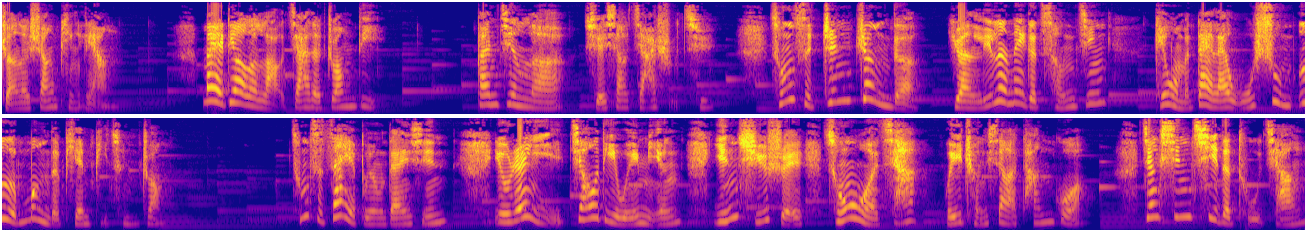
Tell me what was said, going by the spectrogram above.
转了商品粮，卖掉了老家的庄地，搬进了学校家属区，从此真正的远离了那个曾经给我们带来无数噩梦的偏僻村庄。从此再也不用担心有人以浇地为名，引取水从我家围城下趟过。将新砌的土墙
